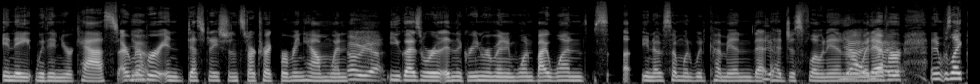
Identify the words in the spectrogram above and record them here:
innate within your cast. I remember in Destination Star Trek Birmingham when Oh, yeah. you guys were in the green room and one by one, uh, you know, someone would come in that had just flown in Yeah, or whatever. yeah. And it was like,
